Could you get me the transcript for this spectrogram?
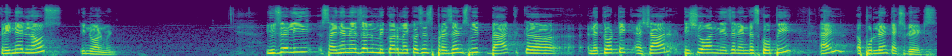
cranial nerves involvement. Usually, sinonasal mucormycosis presents with back uh, necrotic HR tissue on nasal endoscopy and uh, purulent exudates.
